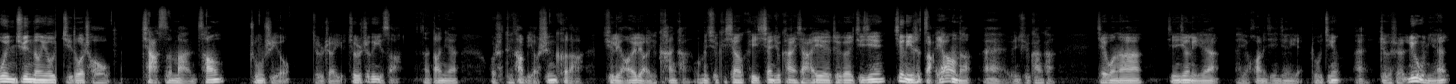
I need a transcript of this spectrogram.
问君能有几多愁？恰似满仓中石油。”就是这，就是这个意思啊。那当年我是对他比较深刻的啊，去聊一聊，去看看。我们去先可以先去看一下，哎，这个基金经理是咋样的？哎，你去看看。结果呢，基金经理哎换了基金经理，周晶，哎，这个是六年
